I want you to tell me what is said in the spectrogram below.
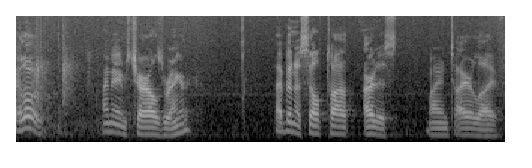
Hello, my name's Charles Ringer. I've been a self-taught artist my entire life.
